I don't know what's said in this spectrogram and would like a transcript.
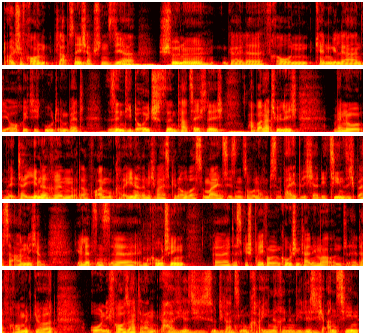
deutschen Frauen klappt es nicht. Ich habe schon sehr schöne, geile Frauen kennengelernt, die auch richtig gut im Bett sind, die deutsch sind tatsächlich. Aber natürlich wenn du eine Italienerin oder vor allem Ukrainerin, ich weiß genau, was du meinst, die sind so noch ein bisschen weiblicher, die ziehen sich besser an. Ich habe hier letztens äh, im Coaching äh, das Gespräch von meinem Coaching-Teilnehmer und äh, der Frau mitgehört und die Frau sagte dann, ja, hier siehst du die ganzen Ukrainerinnen, wie die sich anziehen.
